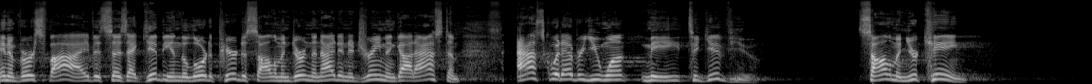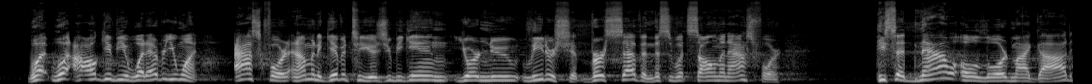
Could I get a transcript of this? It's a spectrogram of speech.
And in verse 5, it says, At Gibeon, the Lord appeared to Solomon during the night in a dream, and God asked him, Ask whatever you want me to give you. Solomon, you're king. What, what, I'll give you whatever you want. Ask for it, and I'm going to give it to you as you begin your new leadership. Verse 7, this is what Solomon asked for. He said, Now, O Lord my God,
